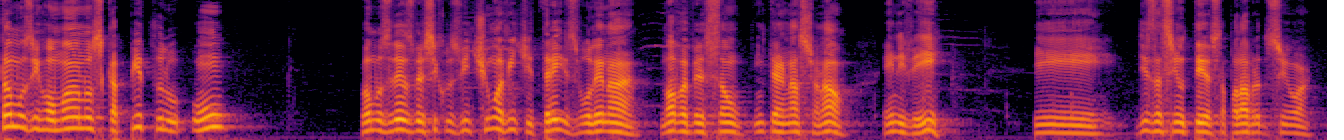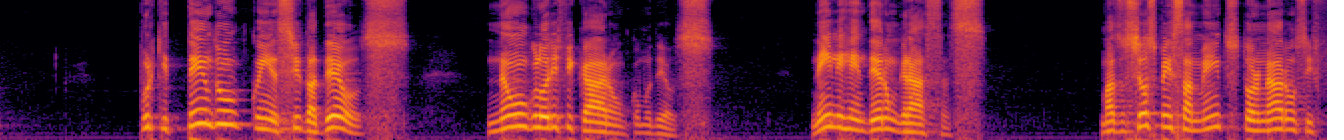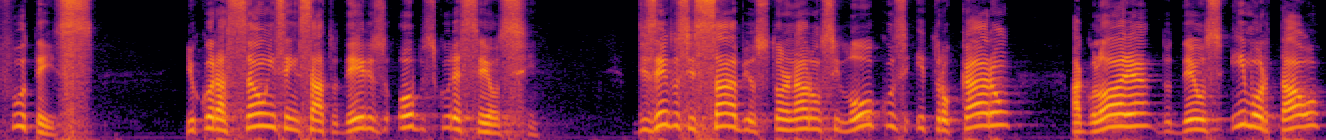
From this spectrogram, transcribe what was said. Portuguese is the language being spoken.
Estamos em Romanos capítulo 1. Vamos ler os versículos 21 a 23. Vou ler na nova versão internacional, NVI. E diz assim o texto, a palavra do Senhor. Porque tendo conhecido a Deus, não o glorificaram como Deus, nem lhe renderam graças, mas os seus pensamentos tornaram-se fúteis e o coração insensato deles obscureceu-se. Dizendo-se sábios, tornaram-se loucos e trocaram a glória do Deus imortal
